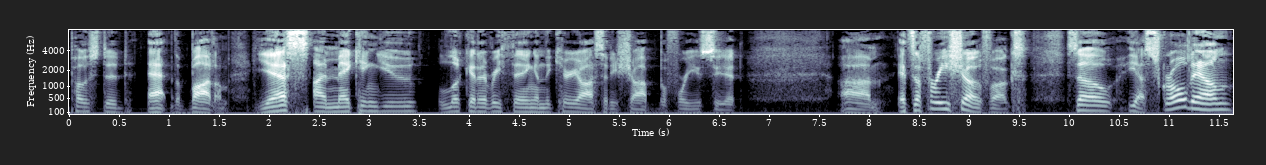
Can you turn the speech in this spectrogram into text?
posted at the bottom. Yes, I'm making you look at everything in the Curiosity Shop before you see it. Um, it's a free show, folks. So, yeah, scroll down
